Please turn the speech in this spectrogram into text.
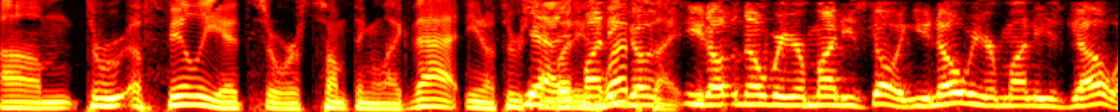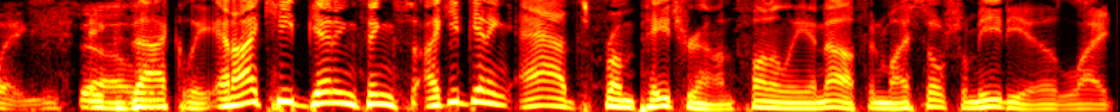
um, through affiliates or something like that, you know, through yeah, somebody's money website. goes. You don't know where your money's going. You know where your money's going. So. Exactly. And I keep getting things, I keep getting ads from Patreon, funnily enough, in my social media, like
